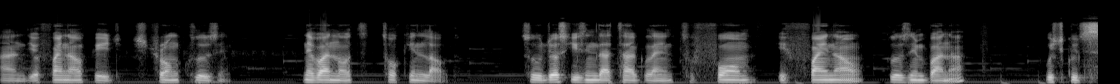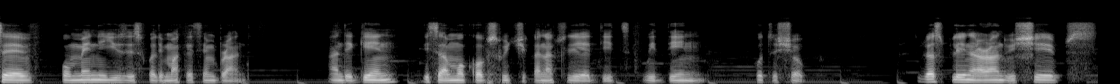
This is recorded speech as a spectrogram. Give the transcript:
and your final page strong closing. Never not talking loud. So just using that tagline to form a final closing banner which could serve for many uses for the marketing brand. And again these are mockups which you can actually edit within photoshop. So just playing around with shapes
